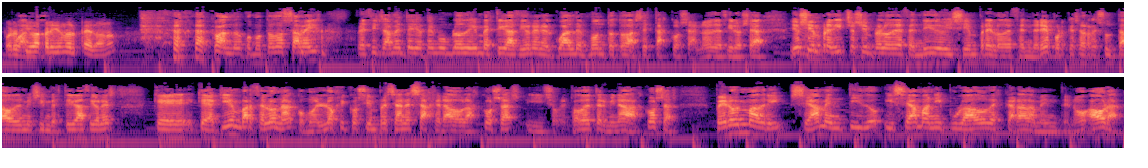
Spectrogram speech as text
Por eso cuando- iba perdiendo el pelo, ¿no? cuando, como todos sabéis, precisamente yo tengo un blog de investigación en el cual desmonto todas estas cosas, ¿no? Es decir, o sea, yo siempre he dicho, siempre lo he defendido y siempre lo defenderé porque es el resultado de mis investigaciones, que, que aquí en Barcelona, como es lógico, siempre se han exagerado las cosas y sobre todo determinadas cosas. Pero en Madrid se ha mentido y se ha manipulado descaradamente, ¿no? Ahora,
